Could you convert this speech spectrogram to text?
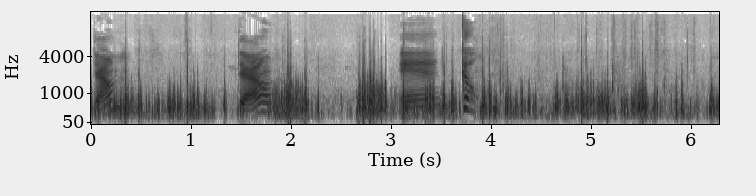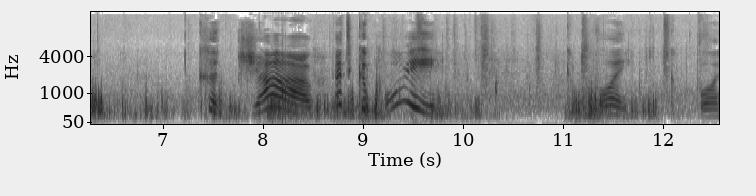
Down. Down. And go. Good job. That's a good boy. Good boy. Good boy.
